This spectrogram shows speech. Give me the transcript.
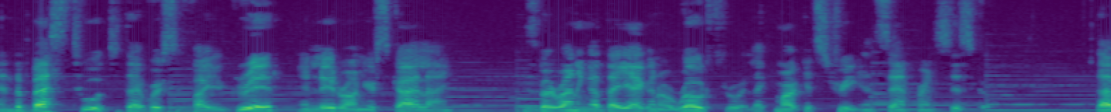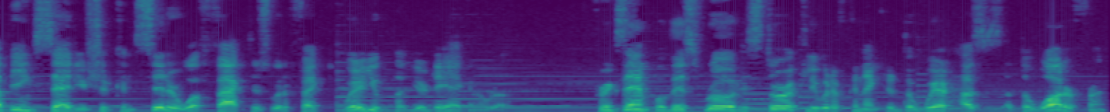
And the best tool to diversify your grid, and later on your skyline, is by running a diagonal road through it like Market Street in San Francisco. That being said, you should consider what factors would affect where you put your diagonal road. For example, this road historically would have connected the warehouses at the waterfront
